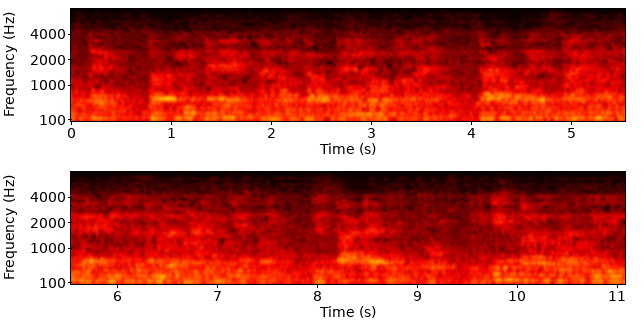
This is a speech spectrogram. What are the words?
వస్తాయి. సో అది వెంటనే మనం ఇంకా ఒక నెల లోపల కానీ స్టార్ట్ అవుతాయి. దానికి సంబంధించి డైరెక్ట్ టీచర్స్ చేసుకొని మీరు స్టార్ట్ సో ఎడ్యుకేషన్ పరంగా కూడా కొద్దిగా దీని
